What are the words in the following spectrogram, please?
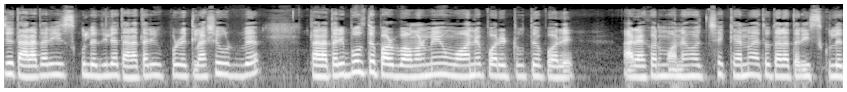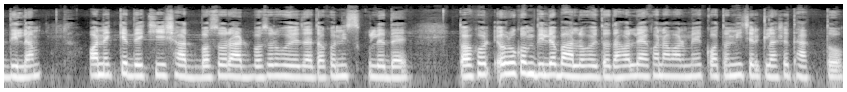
যে তাড়াতাড়ি স্কুলে দিলে তাড়াতাড়ি উপরে ক্লাসে উঠবে, তাড়াতাড়ি বলতে পারব আমার মেয়ে ওয়ানে পড়ে টুতে পড়ে। আর এখন মনে হচ্ছে কেন এত তাড়াতাড়ি স্কুলে দিলাম? অনেককে দেখি সাত বছর, আট বছর হয়ে যায়, তখন স্কুলে দেয়। তখন ওরকম দিলে ভালো হতো তাহলে এখন আমার মেয়ে কত নিচের ক্লাসে থাকতো?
